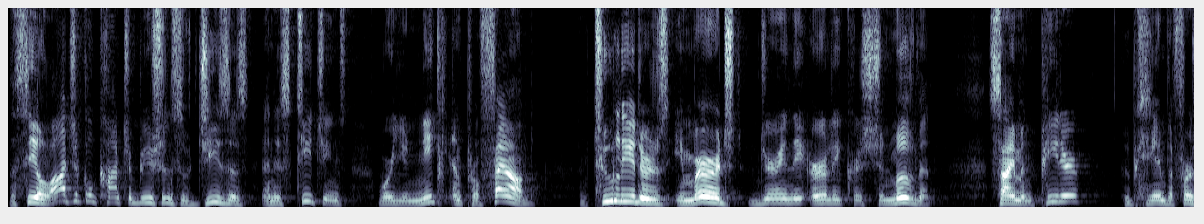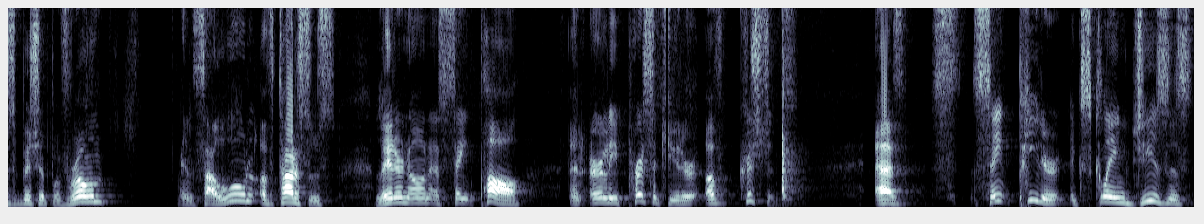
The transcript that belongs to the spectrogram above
The theological contributions of Jesus and his teachings were unique and profound, and two leaders emerged during the early Christian movement Simon Peter, who became the first bishop of Rome, and Saul of Tarsus, later known as St. Paul, an early persecutor of Christians. As St. Peter exclaimed Jesus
